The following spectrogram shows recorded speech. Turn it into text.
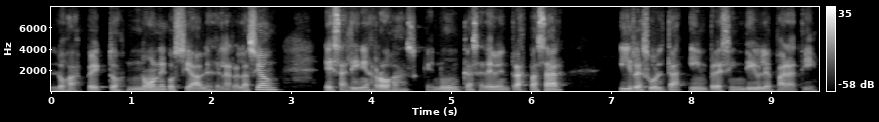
los aspectos no negociables de la relación, esas líneas rojas que nunca se deben traspasar y resulta imprescindible para ti.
